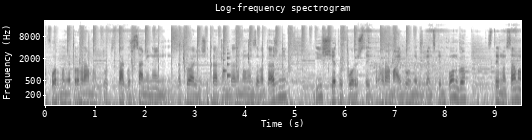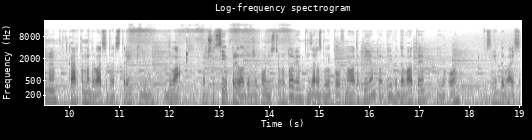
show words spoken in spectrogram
оформлення програми. Тут також самі найактуальніші карти на даний момент завантажені. І ще тут поруч стоїть програма iGo Next Gen Skin Pongo з тими самими картами 2023 Q2. Так що ці прилади вже повністю готові. Зараз буду телефонувати клієнту і віддавати його ці девайси.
